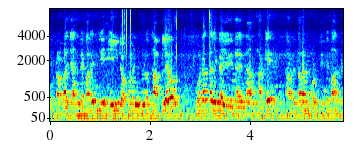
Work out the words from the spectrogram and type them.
ভোটাররা জানতে পারেন যে এই ডকুমেন্টগুলো থাকলেও ভোটার তালিকায় যদি তাদের নাম থাকে তাহলে তারা ভোট দিতে পারবে।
